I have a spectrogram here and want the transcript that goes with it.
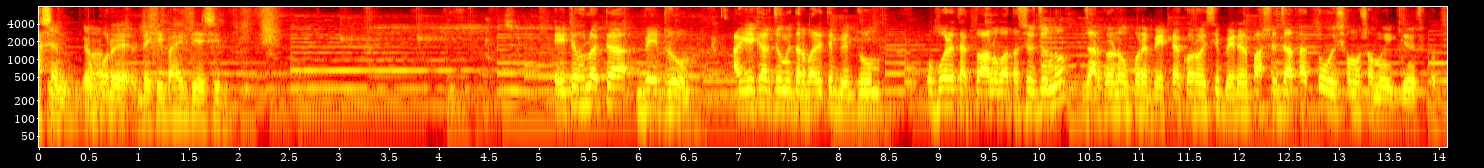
আসেন উপরে দেখি বাহির দিয়ে সিঁড়ি এইটা হলো একটা বেডরুম। আগেকার জমিদার বাড়িতে বেডরুম উপরে থাকতো আলো বাতাসের জন্য যার কারণে উপরে বেডটা করা হয়েছে। বেডের পাশে যা থাকতো ওই সমসাময়িক জিনিসপত্র।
